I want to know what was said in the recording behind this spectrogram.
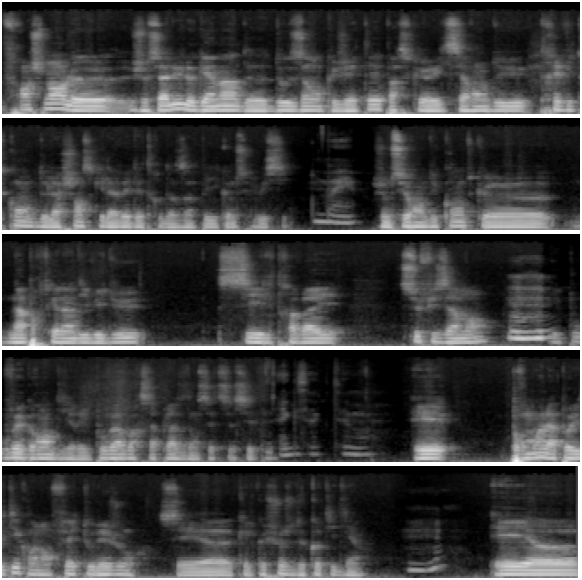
Franchement, le, je salue le gamin de 12 ans que j'étais parce qu'il s'est rendu très vite compte de la chance qu'il avait d'être dans un pays comme celui-ci. Je me suis rendu compte que n'importe quel individu, s'il travaille suffisamment, Mhm. il pouvait grandir, il pouvait avoir sa place dans cette société. Exactement. Et pour moi, la politique, on en fait tous les jours. C'est euh, quelque chose de quotidien. Mhm. Et euh,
